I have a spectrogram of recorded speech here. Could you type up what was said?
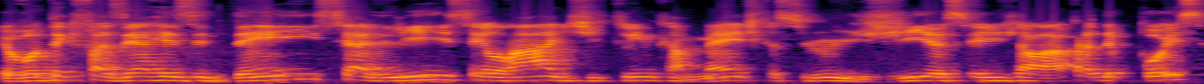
Eu vou ter que fazer a residência ali, sei lá, de clínica médica, cirurgia, seja lá, para depois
